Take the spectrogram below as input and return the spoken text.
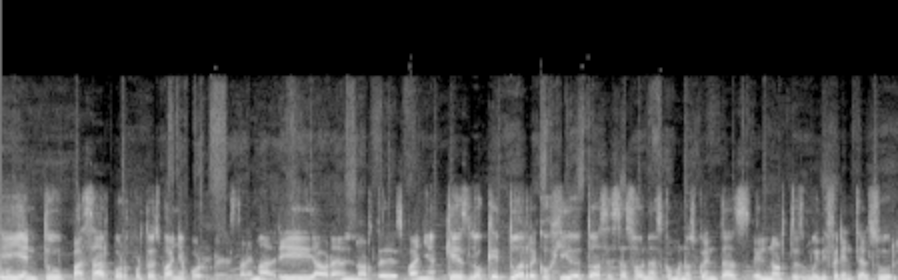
y en tu pasar por, por toda España, por estar en Madrid, ahora en el norte de España, ¿qué es lo que tú has recogido de todas estas zonas? Como nos cuentas, el norte es muy diferente al sur.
